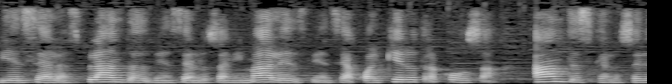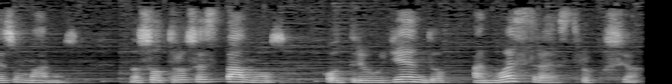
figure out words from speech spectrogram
bien sea las plantas, bien sean los animales, bien sea cualquier otra cosa, antes que a los seres humanos, nosotros estamos contribuyendo a nuestra destrucción.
